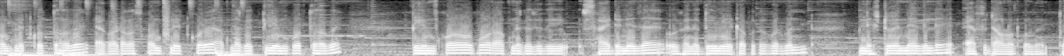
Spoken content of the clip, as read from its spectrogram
কমপ্লিট করতে হবে। এগারোটা কাজ কমপ্লিট করে আপনাকে ক্লিম করতে হবে। ক্লিম করার পর আপনাকে যদি সাইডে নিয়ে যায়, ওইখানে দুই মিনিট অপেক্ষা করবেন। প্লে স্টোরে নিয়ে গেলে অ্যাপস ডাউনলোড করবেন। তো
